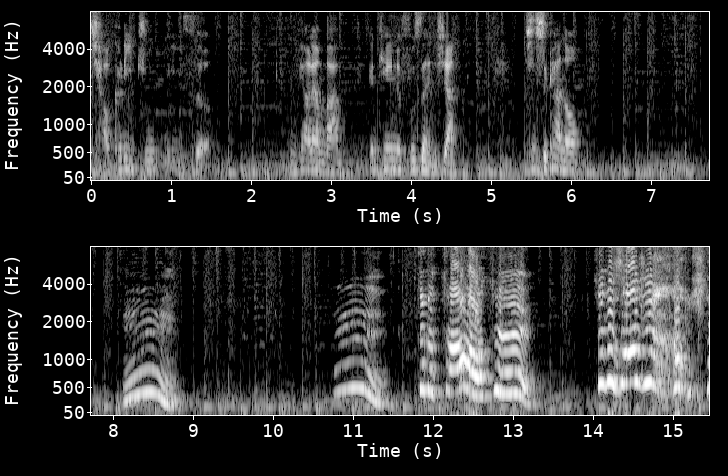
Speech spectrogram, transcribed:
巧克力朱古力色，很漂亮吧？跟天鹰的肤色很像，试试看哦。嗯，嗯，这个超好吃，这个超级好吃，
